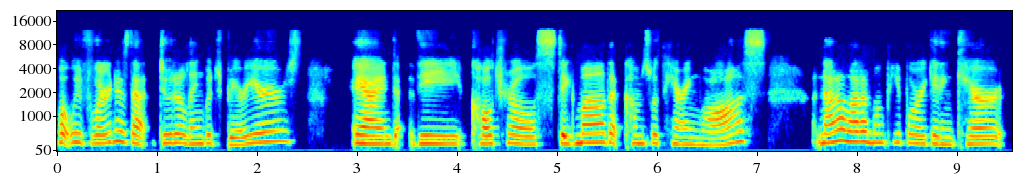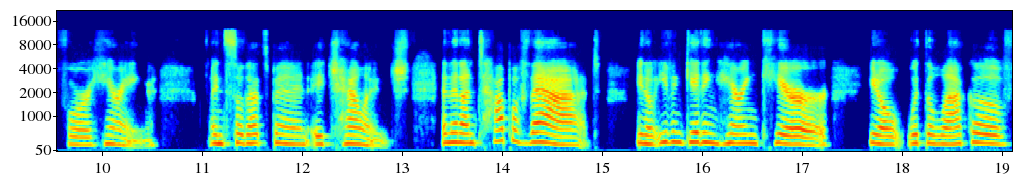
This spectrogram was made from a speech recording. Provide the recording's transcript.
what we've learned is that due to language barriers, and the cultural stigma that comes with hearing loss, not a lot of Hmong people are getting care for hearing. And so that's been a challenge. And then on top of that, you know, even getting hearing care, you know, with the lack of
